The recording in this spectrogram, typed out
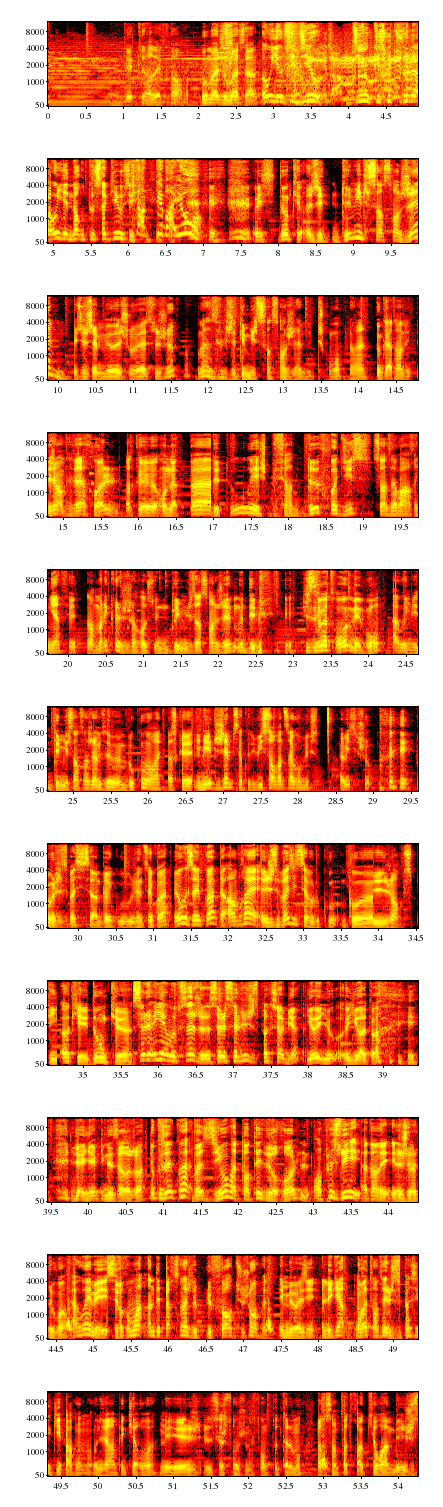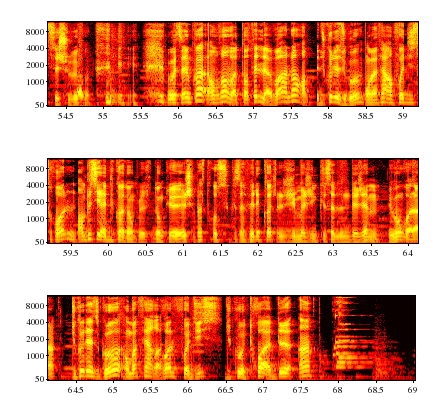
D'accord, d'accord. Bon, bah, je vois ça. Oh, il y a aussi Dio. Dio, qu'est-ce que tu fais là? Oh, il y a Naruto Saki aussi. oui, donc euh, j'ai 2500 gemmes. J'ai jamais joué à ce jeu. Comment ça se fait que j'ai 2500 gemmes? Je comprends plus rien. Donc attendez, déjà on va faire roll parce que on n'a pas de tout et je peux faire 2 fois 10 sans avoir rien fait. Normal que j'ai reçu 2500 gemmes au début. je sais pas trop, mais bon. Ah oui, mais 2500 gemmes c'est même beaucoup en vrai. Parce que 1000 gemmes ça coûte 825 Robux. Ah oui, c'est chaud. bon, je sais pas si c'est un bug ou je ne sais quoi. Mais bon, vous savez quoi? En vrai, je sais pas si ça vaut le coup pour euh, genre spin. Ok, donc euh, salut Ayam au passage. Salut, salut, j'espère que ça va bien. Yo yo, yo à toi. Il y a Ayam qui nous a rejoint. Donc vous savez quoi? Vas-y, on va tenter de roll. En plus, lui, attendez, je vais le voir. Ah ouais, mais c'est vraiment un des personnages les plus forts du jeu en fait. Eh mais vas-y, les gars, on va tenter. Je sais pas c'est qui par contre. On dirait un peu Kiroa, mais je, ça je trouve je me trompe totalement. Il ressemble pas trop à Kiroa, mais juste ses cheveux quoi. vous savez quoi? En vrai, on va tenter de l'avoir alors. Du coup, let's go. On va faire un x10 roll. En plus, il a des codes en plus. Donc, je sais pas trop ce que ça fait les codes. J'imagine que ça donne des gemmes. Mais bon, voilà. Du coup, let's go. On va faire roll x10. Du coup, 3, 2, 1.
